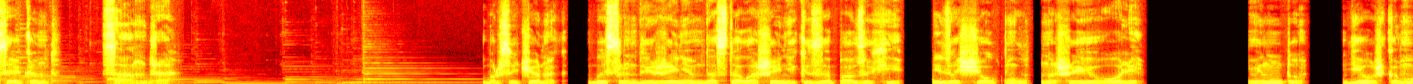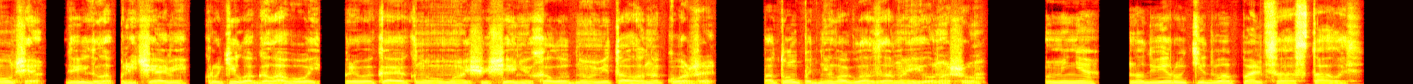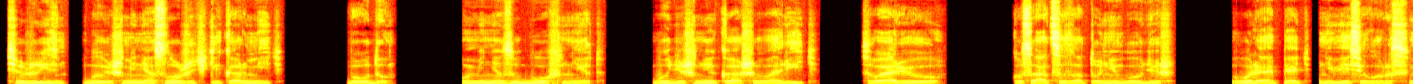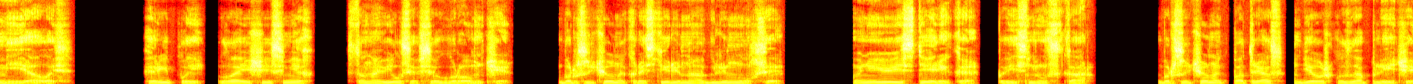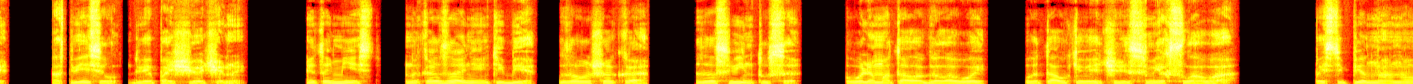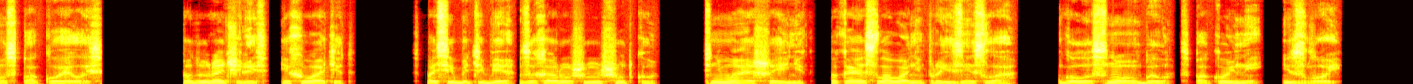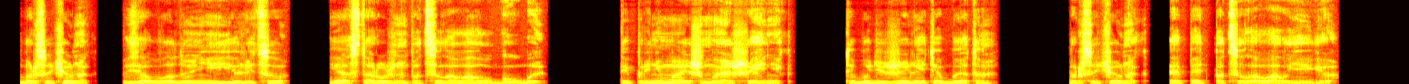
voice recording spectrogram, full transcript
Секонд Сандра Барсучонок быстрым движением достал ошейник из-за пазухи и защелкнул на шее воли. Минуту девушка молча двигала плечами, крутила головой, привыкая к новому ощущению холодного металла на коже. Потом подняла глаза на юношу. «У меня на две руки два пальца осталось. Всю жизнь будешь меня с ложечки кормить?» «Буду». «У меня зубов нет. Будешь мне каши варить?» «Сварю. Кусаться зато не будешь». Воля опять невесело рассмеялась. Хриплый, лающий смех становился все громче. Барсучонок растерянно оглянулся. «У нее истерика», — пояснил Скар. Барсучонок потряс девушку за плечи, отвесил две пощечины. «Это месть, наказание тебе, за лошака, за свинтуса», — Воля мотала головой, выталкивая через смех слова. Постепенно она успокоилась. Подурачились и хватит. Спасибо тебе за хорошую шутку. Снимай ошейник, пока я слова не произнесла. Голос снова был спокойный и злой. Барсучонок взял в ладони ее лицо и осторожно поцеловал в губы. Ты принимаешь мой ошейник. Ты будешь жалеть об этом. Барсучонок опять поцеловал ее.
